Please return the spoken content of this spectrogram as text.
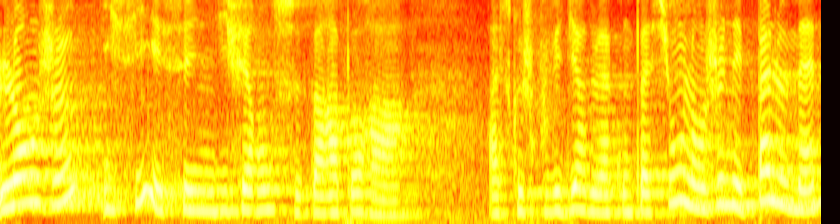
l'enjeu ici, et c'est une différence par rapport à, ce que je pouvais dire de la compassion, l'enjeu n'est pas le même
